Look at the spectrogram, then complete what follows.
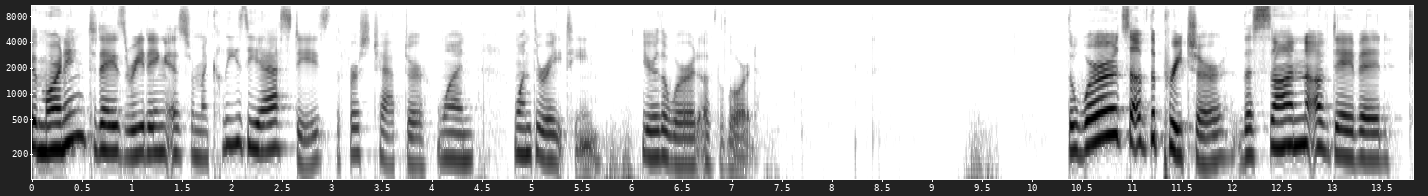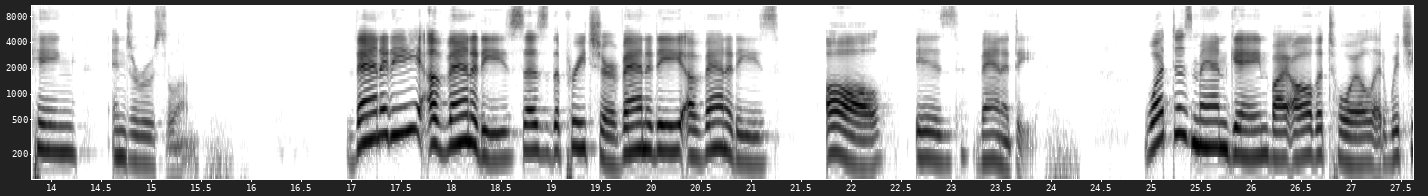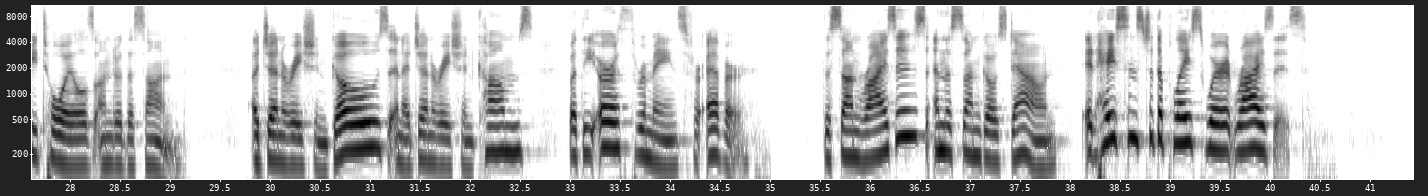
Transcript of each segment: Good morning. Today's reading is from Ecclesiastes, the first chapter, 1 1 through 18. Hear the word of the Lord. The words of the preacher, the son of David, king in Jerusalem. Vanity of vanities, says the preacher, vanity of vanities, all is vanity. What does man gain by all the toil at which he toils under the sun? A generation goes and a generation comes, but the earth remains forever. The sun rises and the sun goes down. It hastens to the place where it rises.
